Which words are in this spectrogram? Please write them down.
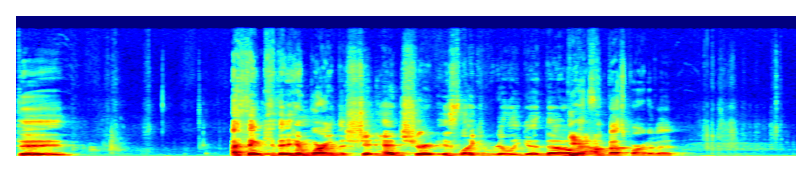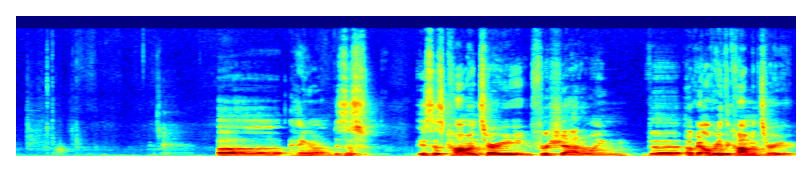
the I think that him wearing the shithead shirt is like really good though. That's Yeah. the best part of it. Uh hang on. Is this is this commentary foreshadowing the Okay, I'll read the commentary here.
